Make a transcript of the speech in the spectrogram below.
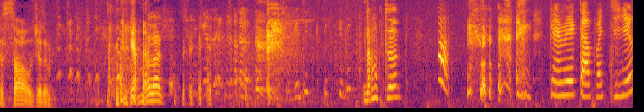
E, Sağ ol canım. Yapma lan. ne yaptın? Kemiği kapatayım.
